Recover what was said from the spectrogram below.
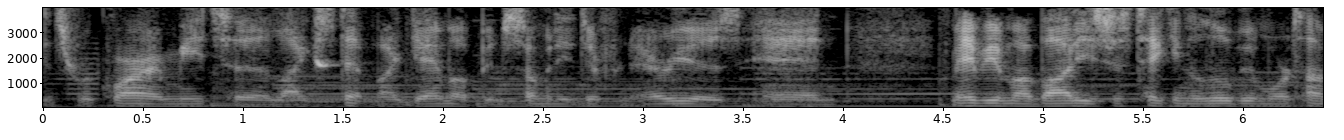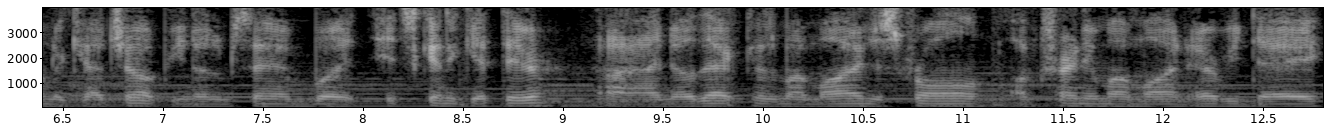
It's requiring me to like step my game up in so many different areas and maybe my body's just taking a little bit more time to catch up, you know what I'm saying? But it's going to get there. I, know that because my mind is strong. I'm training my mind every day,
